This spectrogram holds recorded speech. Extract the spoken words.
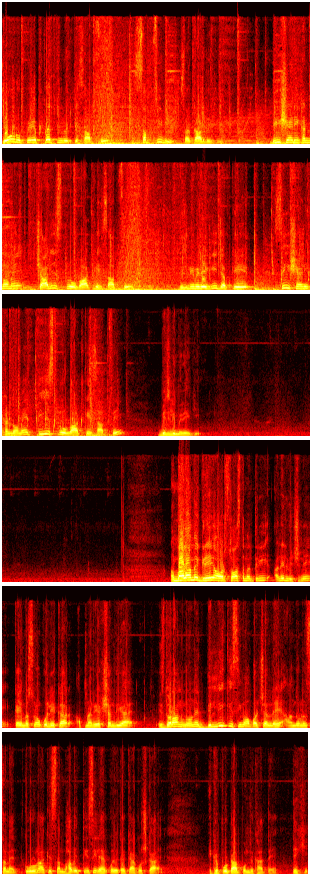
दो रुपये प्रति यूनिट के हिसाब से सब्सिडी सरकार देगी। बी श्रेणी खंडों में 40 किलो वाट के हिसाब से बिजली मिलेगी, जबकि सी श्रेणी खंडों में 30 किलो वाट के हिसाब से बिजली मिलेगी। अंबाला में गृह और स्वास्थ्य मंत्री अनिल विज ने कई मसलों को लेकर अपना रिएक्शन दिया है। इस दौरान उन्होंने दिल्ली की सीमा पर चल रहे आंदोलन समेत कोरोना की संभावित तीसरी लहर को लेकर क्या कुछ कहा है, एक रिपोर्ट आपको हम दिखाते हैं। देखिए।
